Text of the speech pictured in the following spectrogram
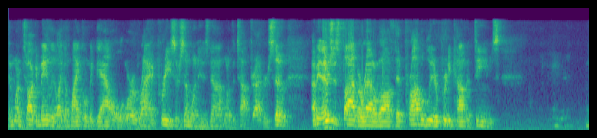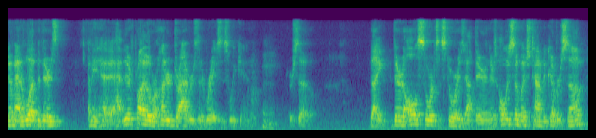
And when I'm talking mainly like a Michael McDowell or a Ryan Preece or someone who's not one of the top drivers. So, I mean, there's just five I rattled off that probably are pretty common themes, no matter what. But there's, I mean, there's probably over 100 drivers that have raced this weekend Mhm. or so. Like, there are all sorts of stories out there, and there's only so much time to cover some.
